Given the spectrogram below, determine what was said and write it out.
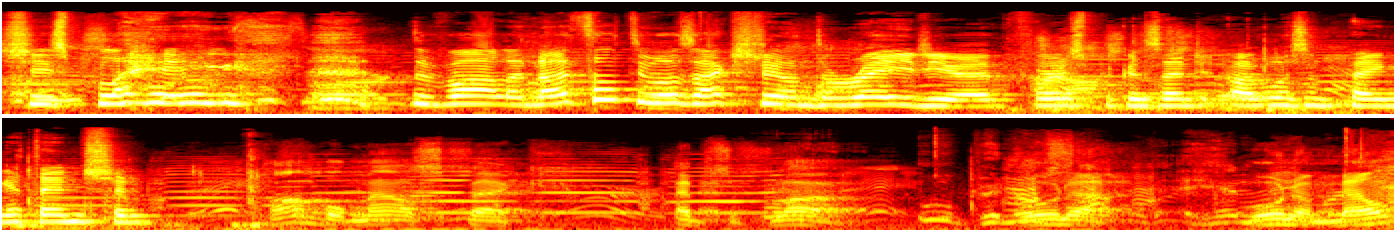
she's playing the violin. I thought it was actually on the radio at first because I, I wasn't paying attention. Humble mouse speck. Epsifla. Una. Una melt.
